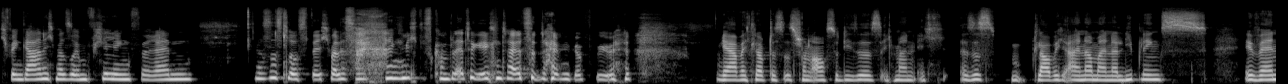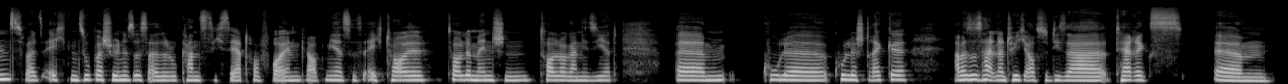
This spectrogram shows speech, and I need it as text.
Ich bin gar nicht mehr so im Feeling für Rennen. Das ist lustig, weil es war eigentlich das komplette Gegenteil zu deinem Gefühl. Ja, aber ich glaube, das ist schon auch so dieses, ich meine, ich, es ist, glaube ich, einer meiner Lieblingsevents, weil es echt ein super schönes ist. Also du kannst dich sehr drauf freuen. Glaub mir, es ist echt toll, tolle Menschen, toll organisiert, ähm, coole, coole Strecke. Aber es ist halt natürlich auch so dieser Terex ähm,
